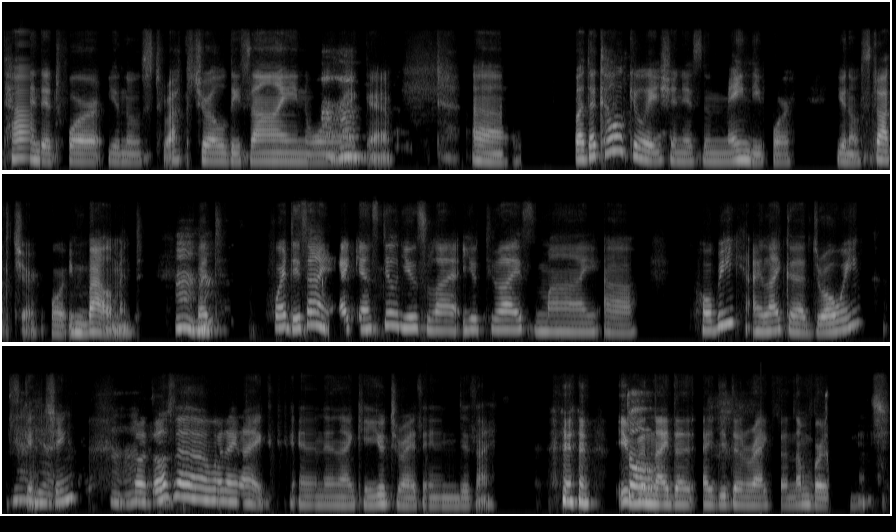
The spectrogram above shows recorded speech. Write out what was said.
talented for you know structural design or uh-huh. like, uh, uh, but the calculation is mainly for you know structure or environment. Mm-hmm. But for design, I can still use like utilize my uh, hobby. I like uh, drawing, yeah, sketching. Yeah. Uh-huh. So those are what I like, and then I can utilize in design. Even so, I don't, I didn't write the numbers much.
